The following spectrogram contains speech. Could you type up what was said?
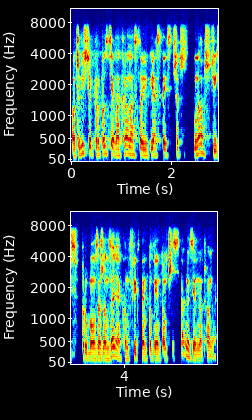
Oczywiście propozycja Macrona stoi w jasnej sprzeczności z próbą zarządzania konfliktem podjętą przez Stany Zjednoczone.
